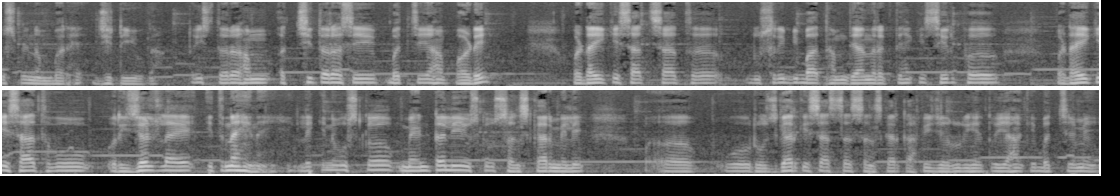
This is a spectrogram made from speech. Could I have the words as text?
उसमें नंबर है जीटीयू का। तो इस तरह हम अच्छी तरह से बच्चे यहाँ पढ़े। पढ़ाई के साथ साथ दूसरी भी बात हम ध्यान रखते हैं कि सिर्फ़ पढ़ाई के साथ वो रिज़ल्ट लाए इतना ही नहीं, लेकिन उसको मेंटली उसको संस्कार मिले। वो रोज़गार के साथ साथ संस्कार काफ़ी ज़रूरी है। तो यहाँ के बच्चे में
